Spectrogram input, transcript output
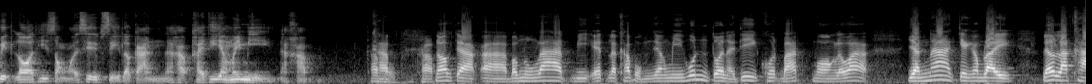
บิดรอที่ 244 แล้วกันนะครับ ใครที่ยังไม่มีนะครับครับครับผมครับนอกจากอ่าบำรุงราช BS แล้วครับผมยังมีหุ้นตัวไหนที่โค้ดบาสมองแล้วว่ายังน่าเก็งกำไรแล้วราคา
